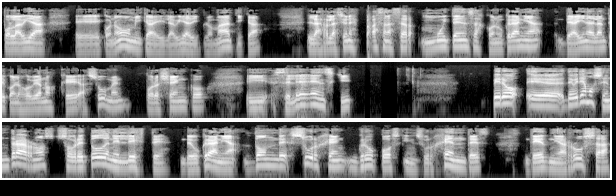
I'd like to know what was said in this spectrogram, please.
por la vía eh, económica y la vía diplomática. Las relaciones pasan a ser muy tensas con Ucrania, de ahí en adelante con los gobiernos que asumen Poroshenko y Zelensky. Pero eh, deberíamos centrarnos sobre todo en el este de Ucrania, donde surgen grupos insurgentes de etnia rusa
